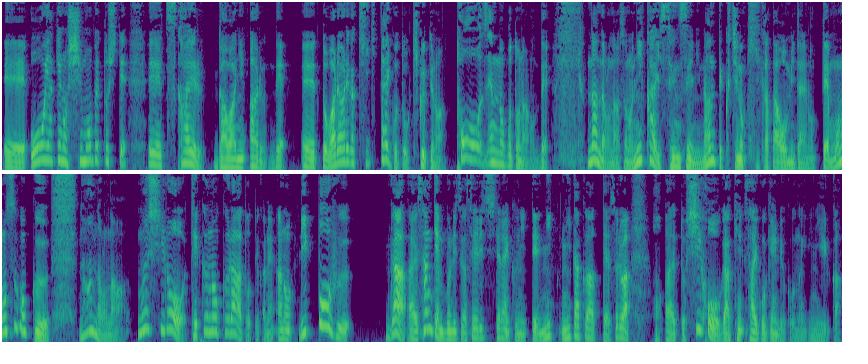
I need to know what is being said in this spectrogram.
えー、公のしもべとして、えー、使える側にあるんで、えー、っと、我々が聞きたいことを聞くっていうのは当然のことなので、なんだろうな、その二階先生になんて口の聞き方をみたいのって、ものすごく、なんだろうな、むしろテクノクラートっていうかね、あの、立法府が、三権分立が成立してない国って二二択あって、それは、えっと、司法が最高権力を握るか、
